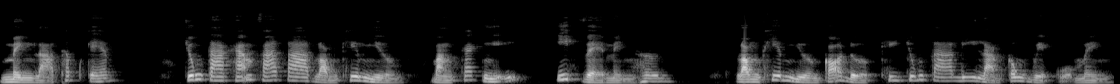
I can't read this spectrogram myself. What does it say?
mình là thấp kém. Chúng ta khám phá ra lòng khiêm nhường bằng cách nghĩ ít về mình hơn. Lòng khiêm nhường có được khi chúng ta đi làm công việc của mình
